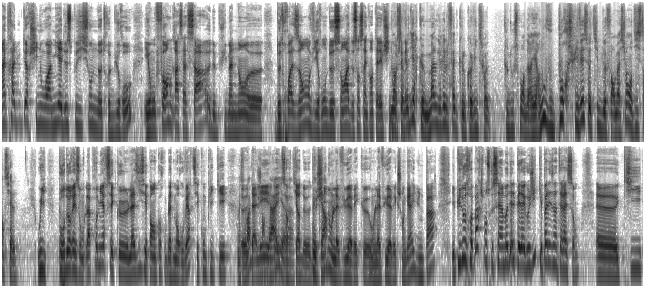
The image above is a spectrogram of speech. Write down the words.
un traducteur chinois mis à disposition de notre bureau et on forme grâce à ça depuis maintenant 2-3 euh, ans environ 200 à 250 élèves chinois. Donc ça veut dire que malgré le fait que le Covid soit tout doucement derrière nous, vous poursuivez ce type de formation en distanciel oui, pour deux raisons. La première, c'est que l'Asie c'est pas encore complètement rouverte, c'est compliqué euh, d'aller et de sortir de, Chine. On l'a vu avec, euh, on l'a vu avec Shanghai d'une part. Et puis d'autre part, je pense que c'est un modèle pédagogique qui est pas désintéressant, euh, qui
